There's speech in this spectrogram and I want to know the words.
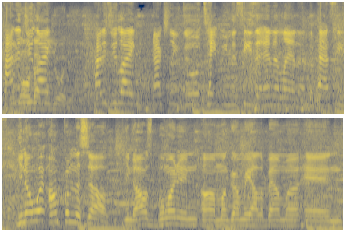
How did you like? How did you like actually do taping the season in Atlanta, the past season? You know what? I'm from the South. You know, I was born in um, Montgomery, Alabama, and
